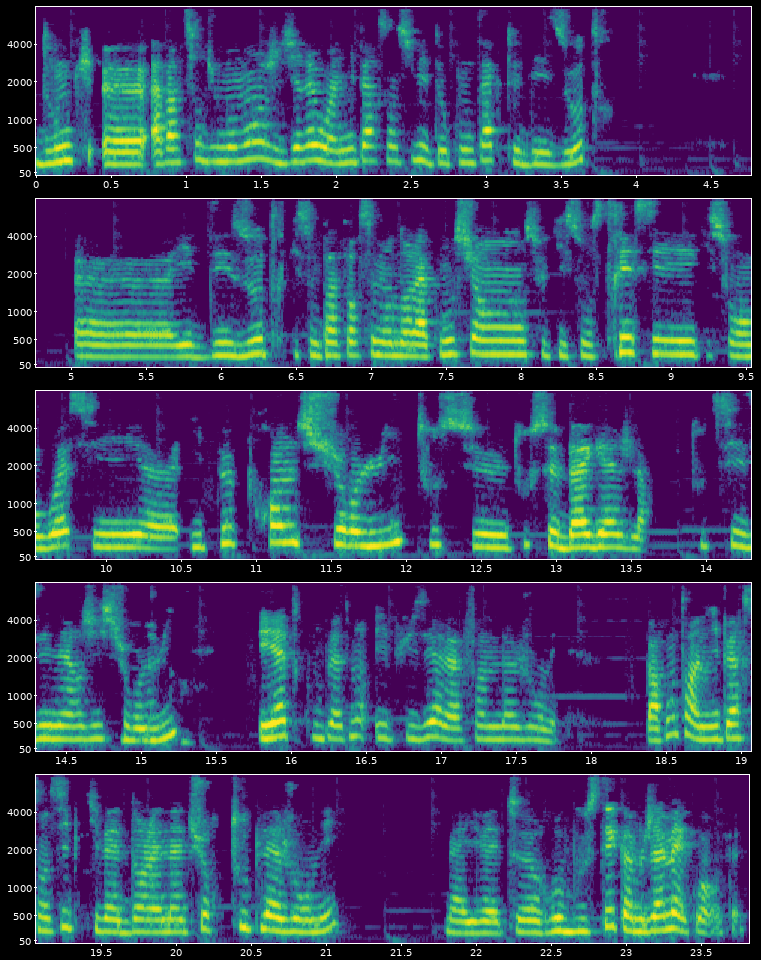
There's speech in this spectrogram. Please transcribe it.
Donc euh, à partir du moment, je dirais, où un hypersensible est au contact des autres, euh, et des autres qui sont pas forcément dans la conscience ou qui sont stressés, qui sont angoissés, euh, il peut prendre sur lui tout ce, tout ce bagage-là, toutes ces énergies sur lui et être complètement épuisé à la fin de la journée. Par contre, un hypersensible qui va être dans la nature toute la journée, bah, il va être reboosté comme jamais, quoi, en fait.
